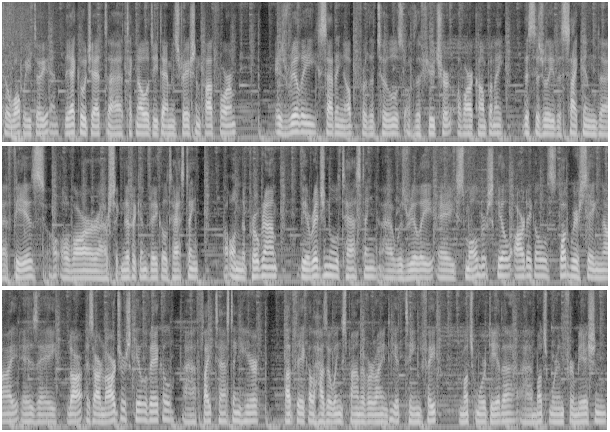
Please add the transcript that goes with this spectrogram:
to what we do. And the EcoJet uh, technology demonstration platform is really setting up for the tools of the future of our company. This is really the second uh, phase of our, our, significant vehicle testing on the program. The original testing uh, was really a smaller scale articles. What we're seeing now is a is our larger scale vehicle uh, flight testing here. That vehicle has a wingspan of around 18 feet, much more data, uh, much more information,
